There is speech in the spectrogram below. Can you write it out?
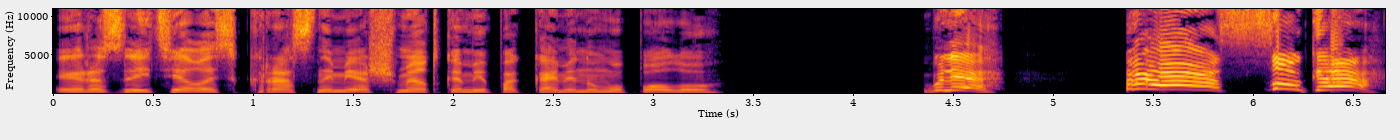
и разлетелась красными ошметками по каменному полу. «Бля! а, сука!»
